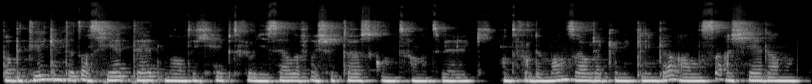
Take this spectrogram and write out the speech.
wat betekent het als jij tijd nodig hebt voor jezelf als je thuiskomt van het werk? Want voor de man zou dat kunnen klinken als als jij dan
